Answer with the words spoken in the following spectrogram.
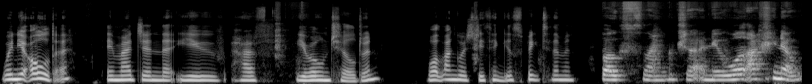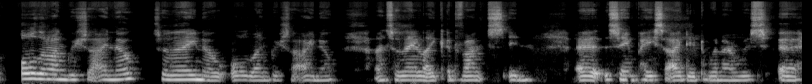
When you're older, imagine that you have your own children. What language do you think you'll speak to them in? Both language that I know. Well, actually, no, all the language that I know. So they know all language that I know, and so they like advance in uh, the same pace that I did when I was uh,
